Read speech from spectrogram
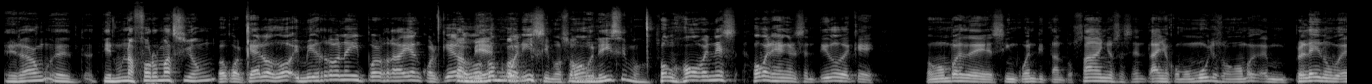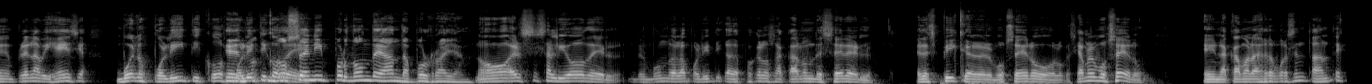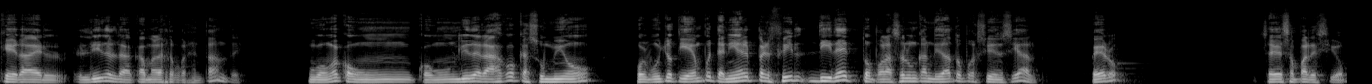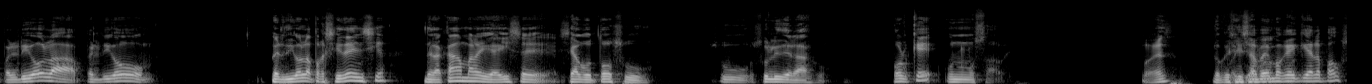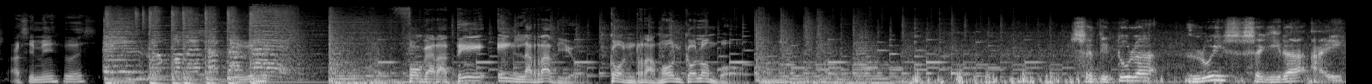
era eh, tiene una formación. Pues cualquiera de los dos, y Mitt Romney y Paul Ryan, cualquiera de los dos son buenísimos. Son, buenísimos. Son jóvenes, jóvenes en el sentido de que son hombres de cincuenta y tantos años, 60 años como muchos, son hombres en pleno, en plena vigencia, buenos políticos, políticos. No, sé ni por dónde anda Paul Ryan. No, él se salió del, mundo de la política después que lo sacaron de ser el, el speaker, el vocero, lo que se llama el vocero, en la Cámara de Representantes, que era el líder de la Cámara de Representantes un hombre con un, con un liderazgo que asumió por mucho tiempo y tenía el perfil directo para ser un candidato presidencial, pero se desapareció, perdió la, perdió, perdió la presidencia de la Cámara y ahí se, agotó su, su, liderazgo. ¿Por qué? Uno no sabe. Bueno. Lo que sí pues sabemos que hay que ir a la pausa. Así mismo es. Fogarate en la radio con Ramón Colombo. Se titula Luis seguirá ahí.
